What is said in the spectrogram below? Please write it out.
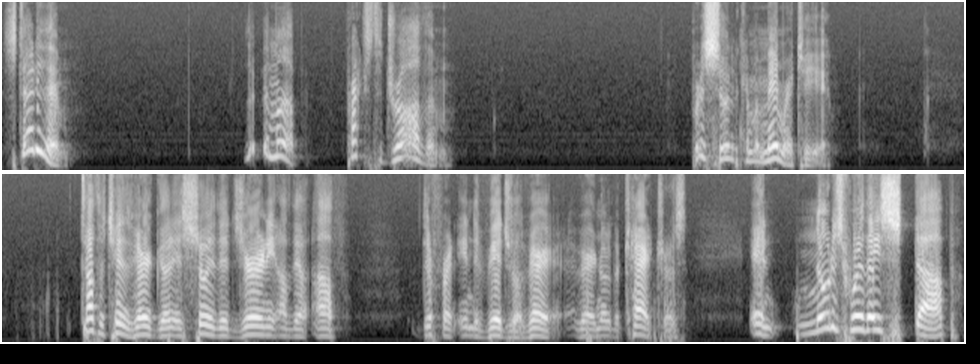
Study them. Look them up. Practice to draw them. Pretty soon become a memory to you. Thompson Chain is very good. It shows you the journey of the of different individuals, very very notable characters. And notice where they stop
